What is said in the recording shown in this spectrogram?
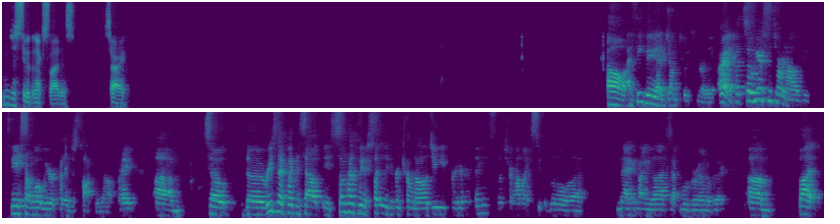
Let me just see what the next slide is. Sorry. Oh, I think maybe I jumped to it too early. All right, but so here's some terminology based on what we were kind of just talking about, right? Um, so the reason I point this out is sometimes we have slightly different terminology for different things. I'm Not sure how my stupid little uh, magnifying glass got moved around over there. Um, but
